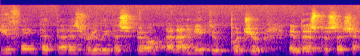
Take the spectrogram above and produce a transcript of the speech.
you think that that is really the spill? And I hate to put you in this position.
